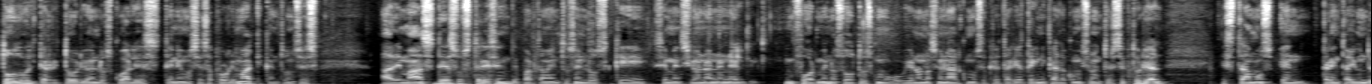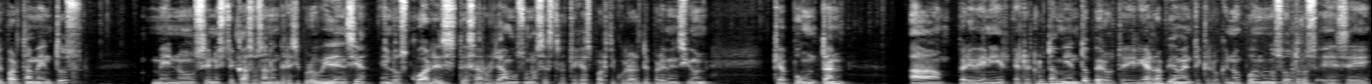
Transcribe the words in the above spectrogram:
todo el territorio en los cuales tenemos esa problemática. Entonces, Además de esos 13 departamentos en los que se mencionan en el informe, nosotros como Gobierno Nacional, como Secretaría Técnica de la Comisión Intersectorial, estamos en 31 departamentos, menos en este caso San Andrés y Providencia, en los cuales desarrollamos unas estrategias particulares de prevención que apuntan a prevenir el reclutamiento, pero te diría rápidamente que lo que no podemos nosotros es eh,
